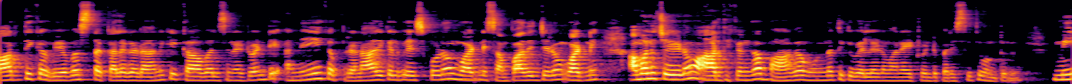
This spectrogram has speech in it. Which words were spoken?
ఆర్థిక వ్యవస్థ కలగడానికి కావలసినటువంటి అనేక ప్రణాళికలు వేసుకోవడం వాటిని సంపాదించడం వాటిని అమలు చేయడం ఆర్థికంగా బాగా ఉన్నతికి వెళ్ళడం అనేటువంటి పరిస్థితి ఉంటుంది. మీ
